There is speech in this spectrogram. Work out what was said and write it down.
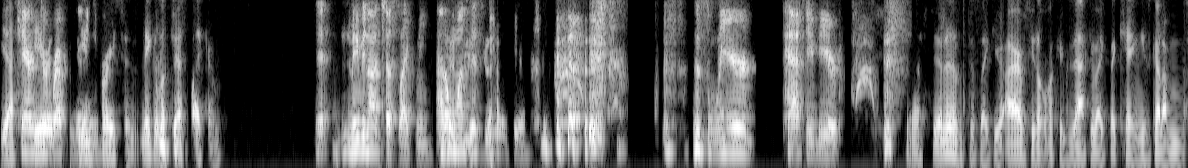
yes, character representing- inspiration. Make it look just like him. yeah, maybe not just like me. I don't want this beard here. this weird patchy beard. Yes, it doesn't look just like you. I obviously don't look exactly like the king. He's got a much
